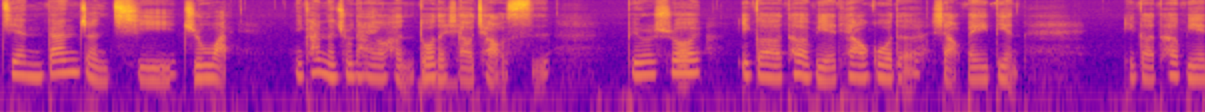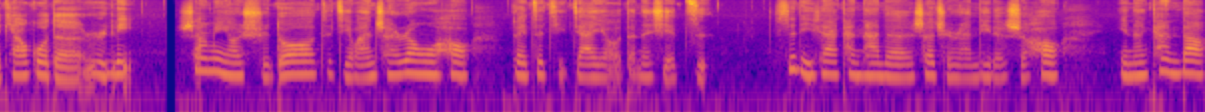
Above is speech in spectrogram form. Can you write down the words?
简单整齐之外，你看得出她有很多的小巧思。比如说，一个特别挑过的小杯垫，一个特别挑过的日历，上面有许多自己完成任务后对自己加油的那些字。私底下看他的社群软体的时候，也能看到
